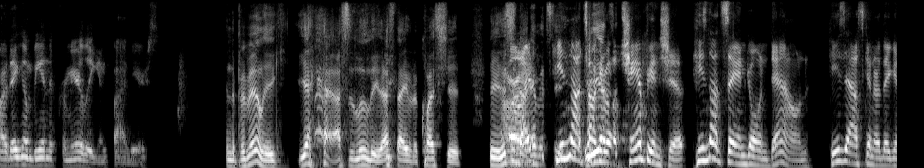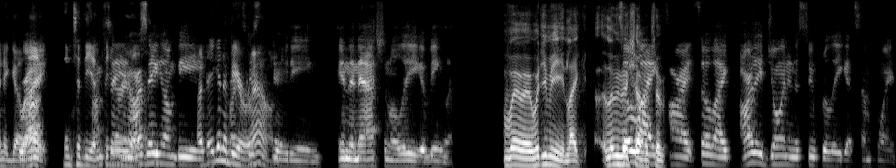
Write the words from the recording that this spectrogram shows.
are they going to be in the Premier League in five years? In the Premier League, yeah, absolutely. That's not even a question. Dude, this All is right. not He's not talking Yeah, about championship. He's not saying going down. He's asking, are they going to go Right. up into the I'm saying, are they going to be? Are they gonna be around? in the National League of England? Wait, wait. What do you mean? Like, let me make So sure. I'm like, sure. all right. So like, are they joining the Super League at some point?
